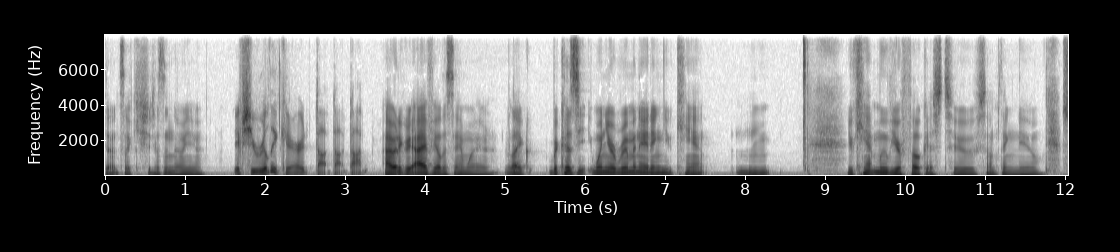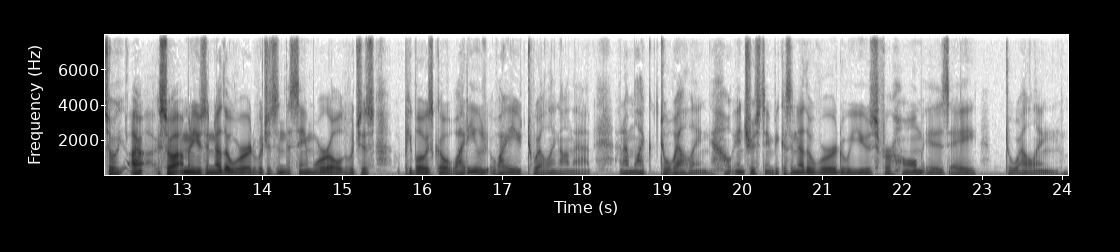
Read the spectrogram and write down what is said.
It's like she doesn't know you. If she really cared, dot dot dot. I would agree. I feel the same way. Like because when you're ruminating, you can't. You can't move your focus to something new. So I so I'm going to use another word which is in the same world, which is people always go, why do you why are you dwelling on that? And I'm like, dwelling. How interesting because another word we use for home is a dwelling.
